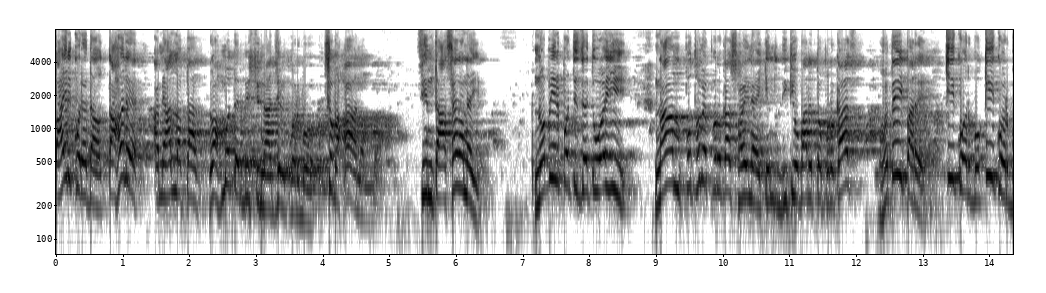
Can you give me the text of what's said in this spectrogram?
বাহির করে দাও, তাহলে আমি আল্লাহ পাক রহমতের বৃষ্টি নাজিল করব। সুবাহান চিন্তা আছে না নাই? নবীর প্রতি যেহেতু ওই নাম প্রথমে প্রকাশ হয় নাই, কিন্তু দ্বিতীয়বারে তো প্রকাশ হতেই পারে। কি করব কি করব?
